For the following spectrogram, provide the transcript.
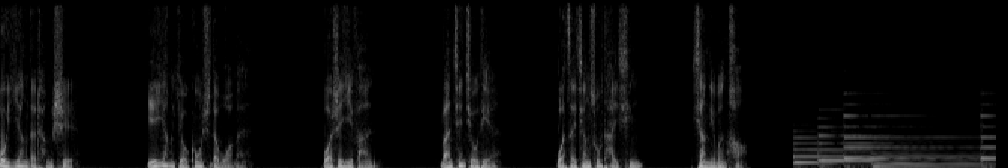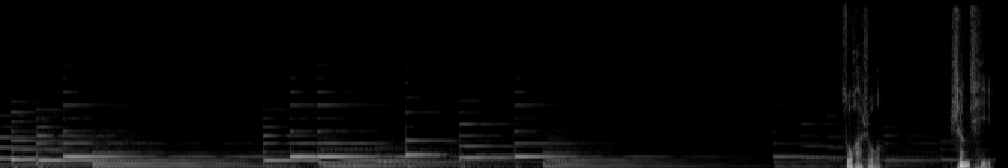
不一样的城市，一样有故事的我们。我是一凡，晚间九点，我在江苏泰兴向您问好。俗话说，生气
